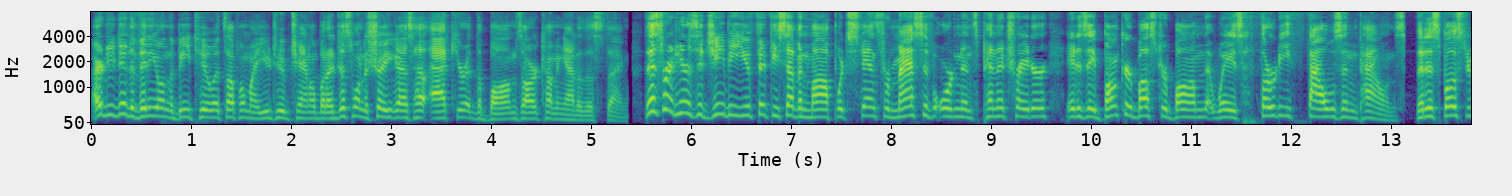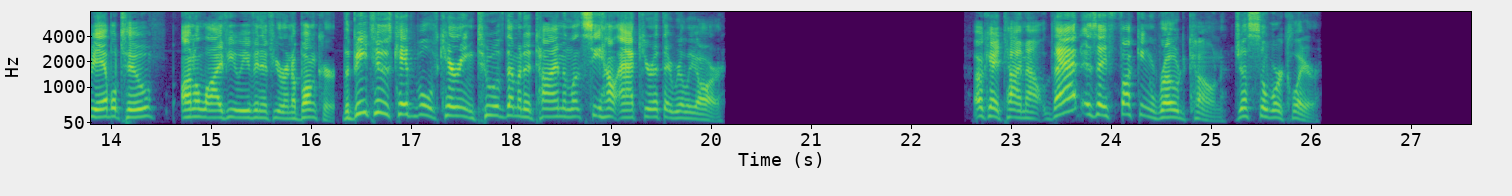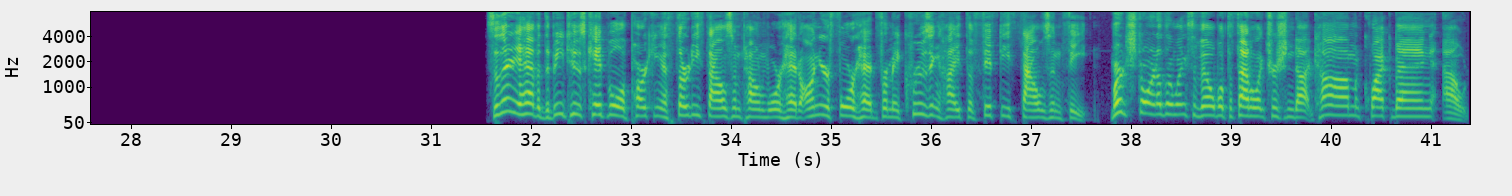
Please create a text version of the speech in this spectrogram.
I already did a video on the B2, it's up on my YouTube channel, but I just want to show you guys how accurate the bombs are coming out of this thing. This right here is a GBU-57 MOP, which stands for Massive Ordnance Penetrator. It is a bunker buster bomb that weighs 30,000 pounds, that is supposed to be able to unalive you even if you're in a bunker. The B2 is capable of carrying two of them at a time, and let's see how accurate they really are. Okay, timeout. That is a fucking road cone, just so we're clear. So there you have it. The B2 is capable of parking a 30,000 pound warhead on your forehead from a cruising height of 50,000 feet. Merch store and other links available at thefatelectrician.com. Quack bang out.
